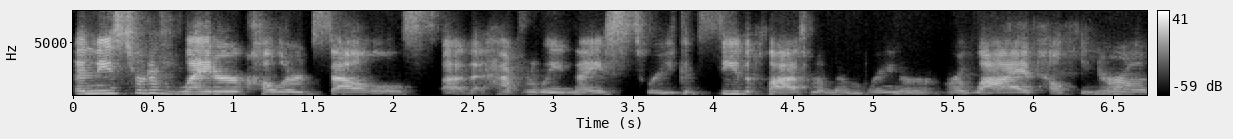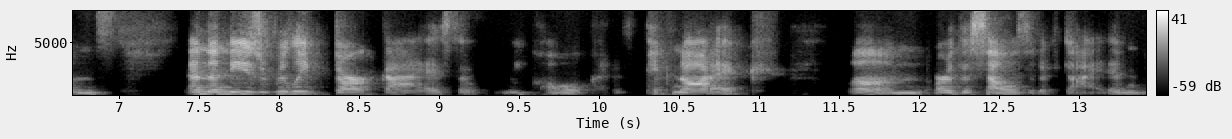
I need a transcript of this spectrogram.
And these sort of lighter colored cells uh, that have really nice, where you can see the plasma membrane or, live healthy neurons. And then these really dark guys that we call kind of pycnotic um, are the cells that have died. And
